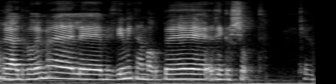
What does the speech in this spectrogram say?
הרי הדברים האלה מביאים איתם הרבה רגשות. כן.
